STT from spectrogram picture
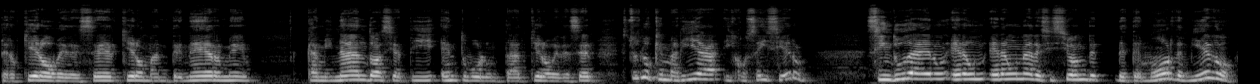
pero quiero obedecer, quiero mantenerme caminando hacia ti en tu voluntad, quiero obedecer. Esto es lo que María y José hicieron. Sin duda era, era, una decisión de, temor, de miedo.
